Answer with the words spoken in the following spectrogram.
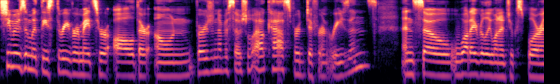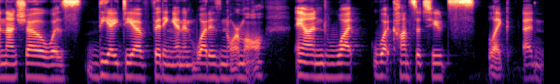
she moves in with these three roommates who are all their own version of a social outcast for different reasons. And so, what I really wanted to explore in that show was the idea of fitting in and what is normal, and what what constitutes like an,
